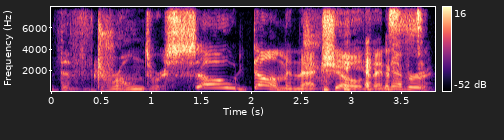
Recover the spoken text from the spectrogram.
the drones were so dumb in that show that I never.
